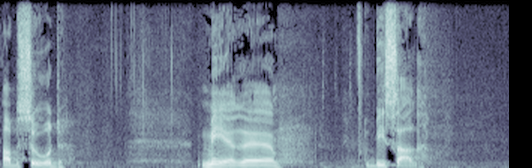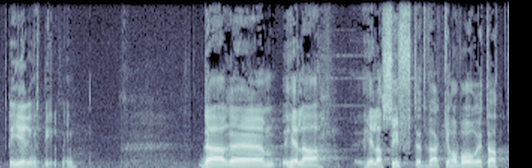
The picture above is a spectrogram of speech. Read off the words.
absurd, mer eh, bizarr regeringsbildning. Där eh, hela, hela syftet verkar ha varit att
